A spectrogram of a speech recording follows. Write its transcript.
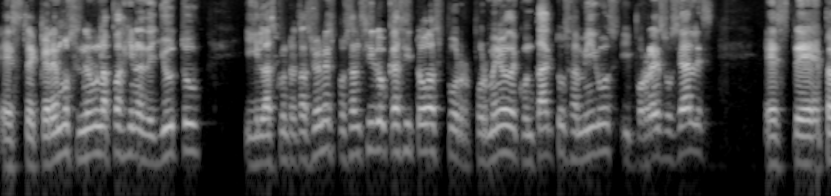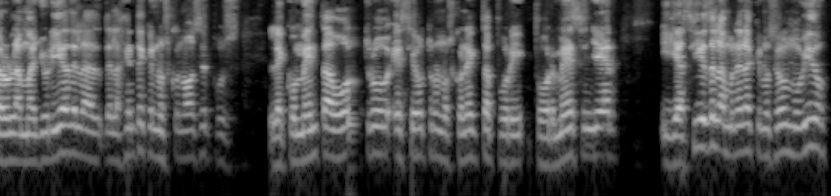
Este, queremos tener una página de YouTube y las contrataciones pues han sido casi todas por, por medio de contactos, amigos y por redes sociales. Este, pero la mayoría de la, de la gente que nos conoce pues le comenta a otro, ese otro nos conecta por, por Messenger y así es de la manera que nos hemos movido.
